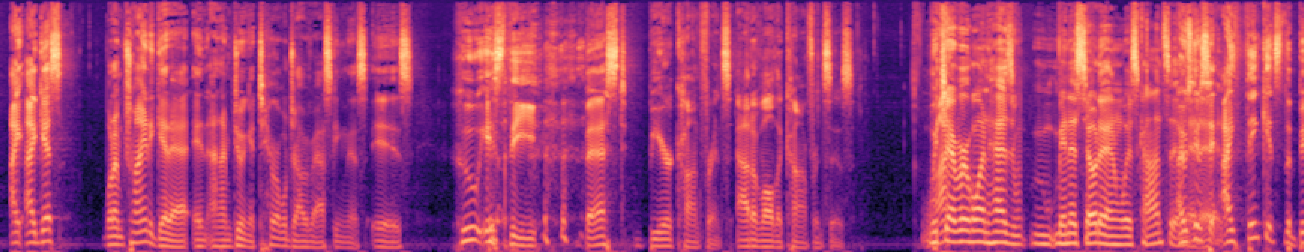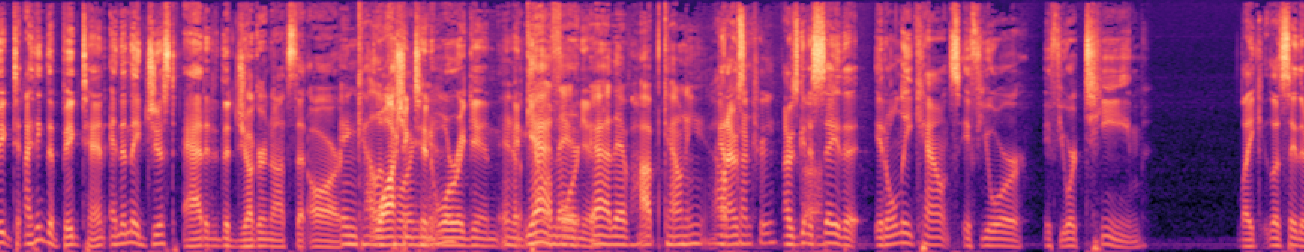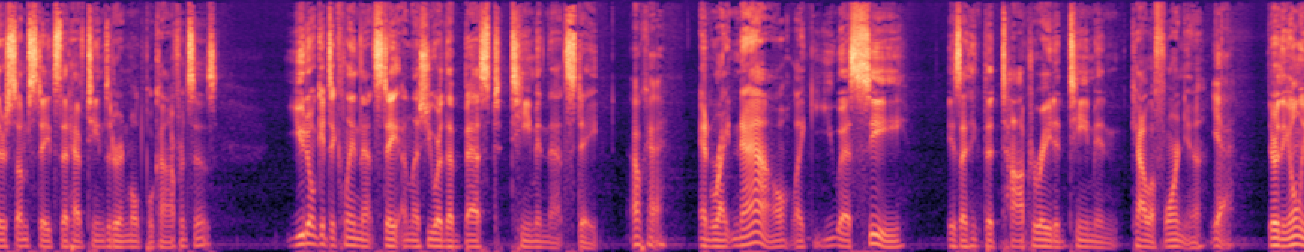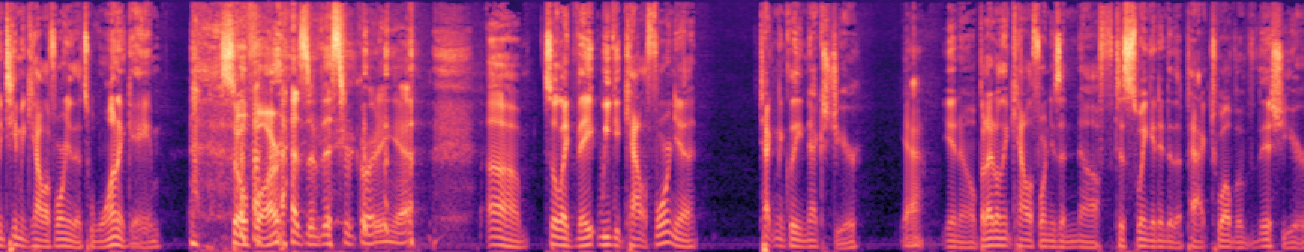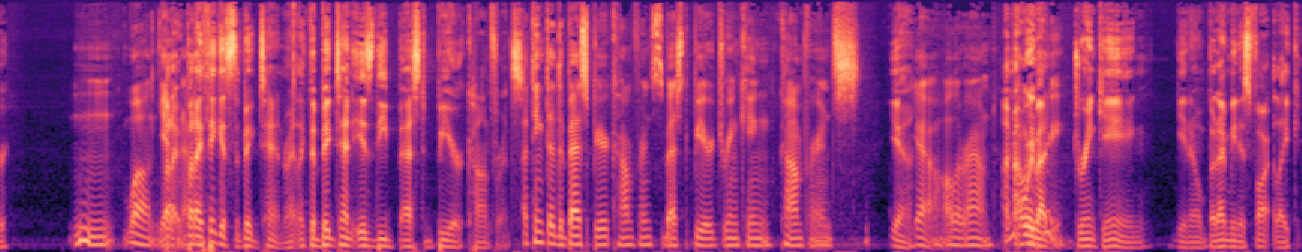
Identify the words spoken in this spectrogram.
I, I guess what I'm trying to get at, and, and I'm doing a terrible job of asking this, is who is the best beer conference out of all the conferences? whichever one has Minnesota and Wisconsin. I was going to say. I think it's the Big Ten. I think the Big Ten, and then they just added the juggernauts that are in California, Washington, Oregon, and, yeah, California. And they, yeah, they have Hop County, Hop and I was, Country. I was going to Uh, say that it only counts if your if your team, like let's say there's some states that have teams that are in multiple conferences, you don't get to claim that state unless you are the best team in that state. okay, And right now, like USC is I think the top rated team in California. yeah. They're the only team in California that's won a game so far. As of this recording, yeah, um, so like they we get California technically next year, yeah. you know, but I don't think California's enough to swing it into the Pac-12 of this year. Mm, well, yeah, but, I, no. but I think it's the Big Ten, right? Like the Big Ten is the best beer conference. I think they're the best beer conference, the best beer drinking conference. Yeah, Yeah, all around. I'm not would worried agree. about drinking, you know, but I mean as far like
